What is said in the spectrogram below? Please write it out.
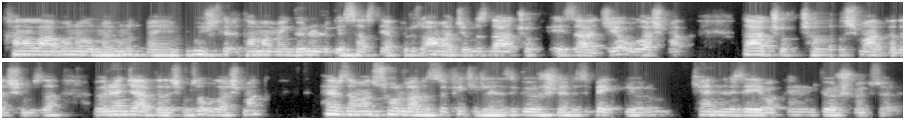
kanala abone olmayı unutmayın. Bu işleri tamamen gönüllülük esaslı yapıyoruz. Amacımız daha çok eczacıya ulaşmak, daha çok çalışma arkadaşımıza, öğrenci arkadaşımıza ulaşmak. Her zaman sorularınızı, fikirlerinizi, görüşlerinizi bekliyorum. Kendinize iyi bakın. Görüşmek üzere.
